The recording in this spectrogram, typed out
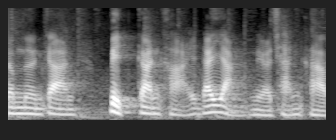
ดำเนินการปิดการขายได้อย่างเหนือชั้นครับ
